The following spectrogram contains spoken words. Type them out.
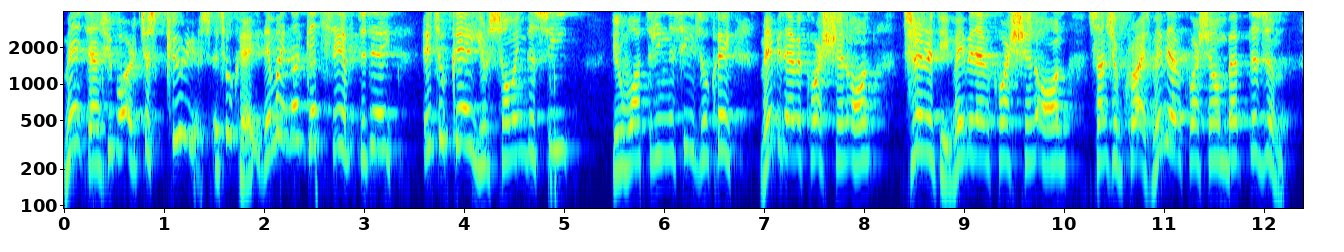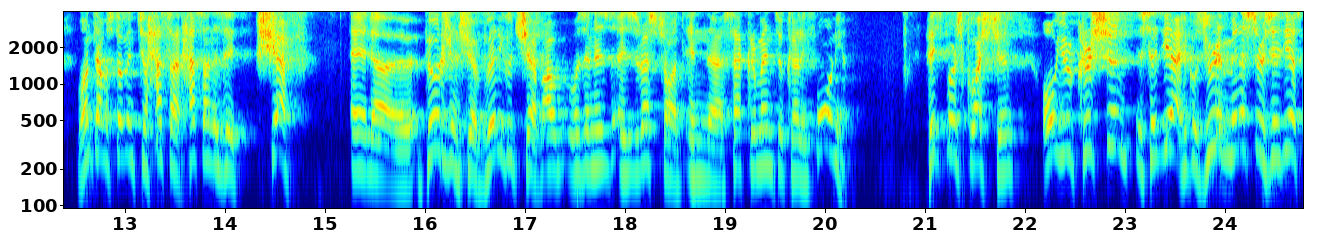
Many times people are just curious. It's okay. They might not get saved today. It's okay. You're sowing the seed. You're watering the seeds. Okay. Maybe they have a question on Trinity. Maybe they have a question on Sonship of Christ. Maybe they have a question on baptism. One time I was talking to Hassan. Hassan is a chef and a Persian chef, very good chef. I was in his, his restaurant in uh, Sacramento, California. His first question, Oh, you're Christian? He said, Yeah. He goes, You're a minister? He said, Yes.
